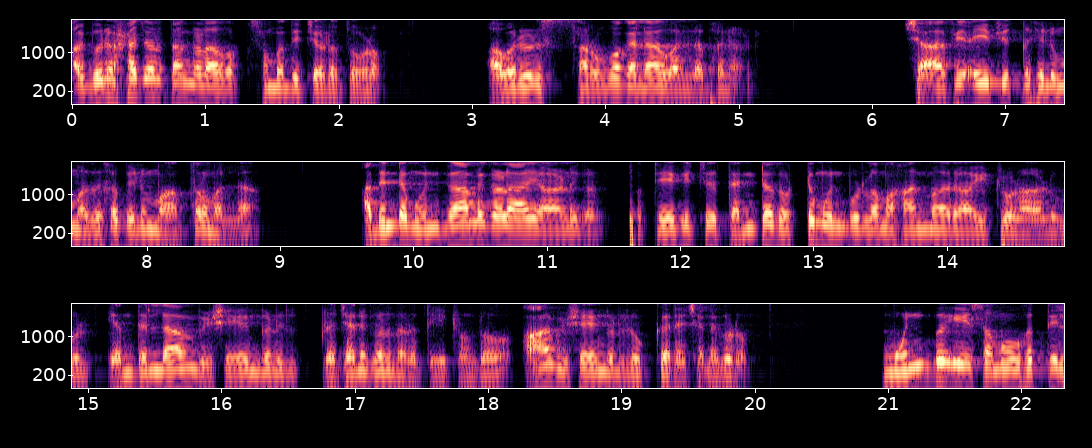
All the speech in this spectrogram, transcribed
അബുൻ ഹജർ തങ്ങളെ സംബന്ധിച്ചിടത്തോളം അവരൊരു സർവകലാവല്ലഭനാണ്. ഐ ഫിഖിലും മദ്ഹബിലും മാത്രമല്ല അതിന്റെ മുൻഗാമികളായ ആളുകൾ പ്രത്യേകിച്ച് തന്റെ തൊട്ട് മുൻപുള്ള മഹാന്മാരായിട്ടുള്ള ആളുകൾ എന്തെല്ലാം വിഷയങ്ങളിൽ രചനകൾ നടത്തിയിട്ടുണ്ടോ ആ വിഷയങ്ങളിലൊക്കെ രചനകളും മുൻപ് ഈ സമൂഹത്തിൽ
